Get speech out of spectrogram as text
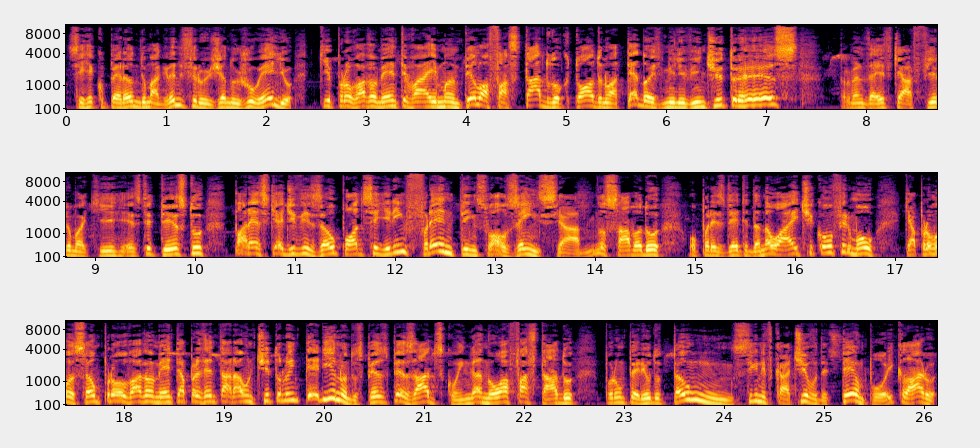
se recuperando de uma grande cirurgia no joelho, que provavelmente vai mantê-lo afastado do octógono até 2023 pelo menos é isso que afirma aqui este texto, parece que a divisão pode seguir em frente em sua ausência. No sábado, o presidente Dana White confirmou que a promoção provavelmente apresentará um título interino dos pesos pesados, com enganou afastado por um período tão significativo de tempo. E claro,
